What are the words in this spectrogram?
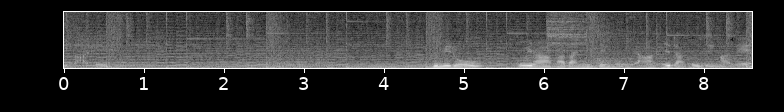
နေပါတယ် ဒီမိတို့တို့ရဘာသာရေးခြင်းမှုအရာမေတ္တာပို့ခြင်းကလည်း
